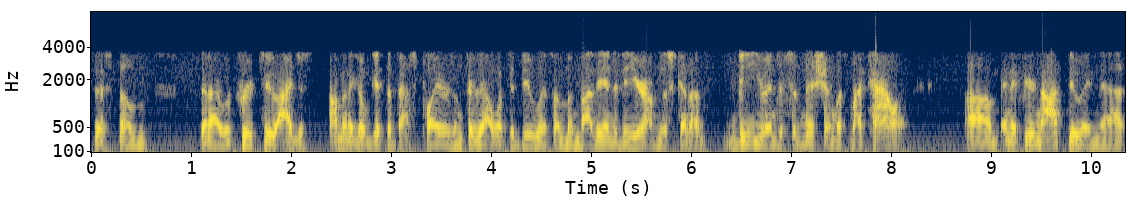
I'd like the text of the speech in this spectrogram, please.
system that I recruit to. I just I'm going to go get the best players and figure out what to do with them. And by the end of the year, I'm just going to beat you into submission with my talent. Um, and if you're not doing that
